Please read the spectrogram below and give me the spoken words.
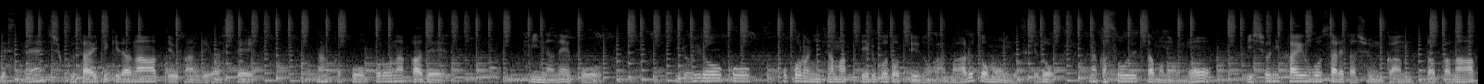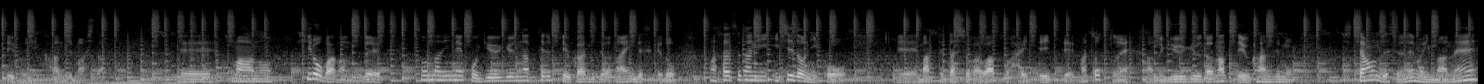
ですね。祝祭的だなっていう感じがしてなんかこうコロナ禍でみんなねこういろいろこう心に溜まっていることっていうのが、まあ、あると思うんですけどなんかそういったものも一緒に解放された瞬間だったなっていうふうに感じました。でまああの広場なのでそんなにねこうぎゅうぎゅうになってるっていう感じではないんですけどさすがに一度にこう、えー、待ってた人がわっと入っていって、まあ、ちょっとねあのぎゅうぎゅうだなっていう感じもしちゃうんですよねもう今ね、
